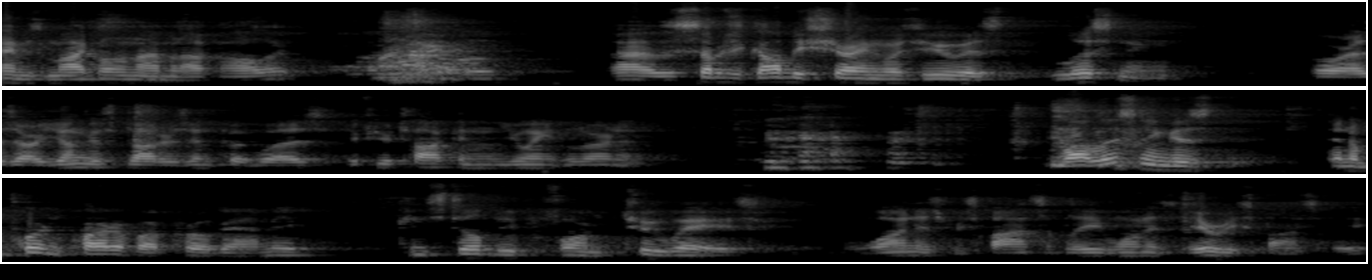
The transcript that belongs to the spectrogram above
name is Michael, and I'm an alcoholic. Michael. Uh, the subject I'll be sharing with you is listening, or as our youngest daughter's input was, if you're talking, you ain't learning. While listening is an important part of our program, it can still be performed two ways. One is responsibly, one is irresponsibly.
